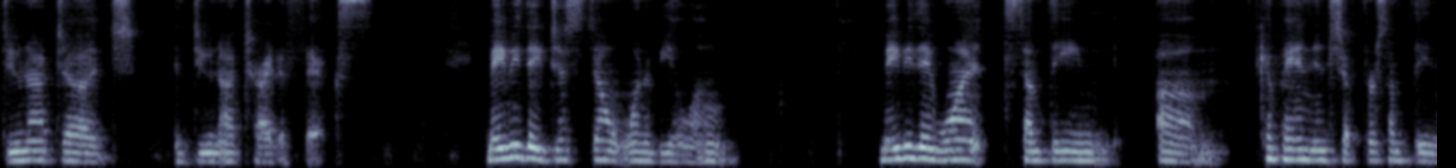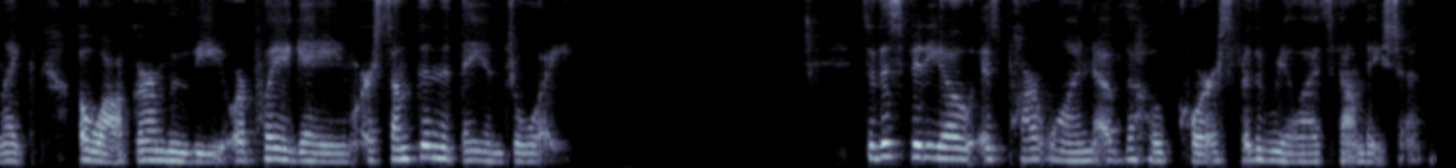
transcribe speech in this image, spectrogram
do not judge, and do not try to fix. Maybe they just don't want to be alone. Maybe they want something, um, companionship for something like a walk or a movie or play a game or something that they enjoy. So this video is part one of the Hope course for the Realize Foundation.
